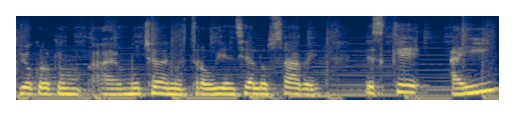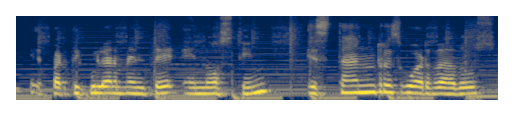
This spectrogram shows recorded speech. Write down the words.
yo creo que mucha de nuestra audiencia lo sabe, es que ahí, particularmente en Austin, están resguardados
